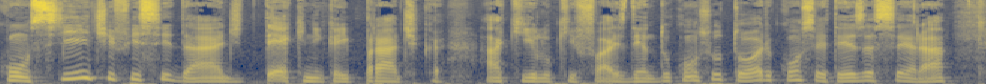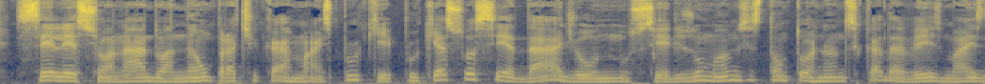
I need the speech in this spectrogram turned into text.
com cientificidade técnica e prática aquilo que faz dentro do consultório, com certeza será selecionado a não praticar mais. Por quê? Porque a sociedade ou os seres humanos estão tornando-se cada vez mais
